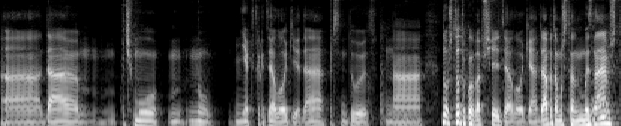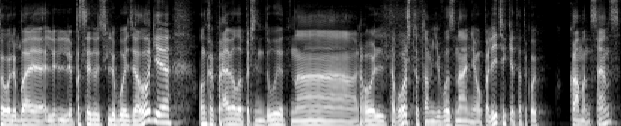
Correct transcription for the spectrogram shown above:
да, почему, ну, некоторые идеологии, да, претендуют на... Ну, что такое вообще идеология, да, потому что мы знаем, что любая, последователь любой идеологии, он, как правило, претендует на роль того, что там его знание о политике — это такой common sense,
